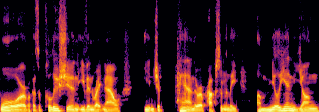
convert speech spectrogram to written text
war, because of pollution. Even right now in Japan, there are approximately a million young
